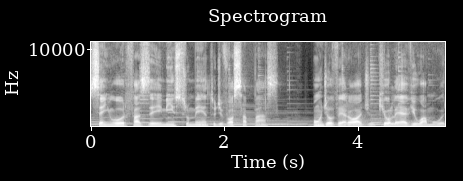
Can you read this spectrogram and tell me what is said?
Senhor, fazei-me instrumento de vossa paz. Onde houver ódio, que eu leve o amor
